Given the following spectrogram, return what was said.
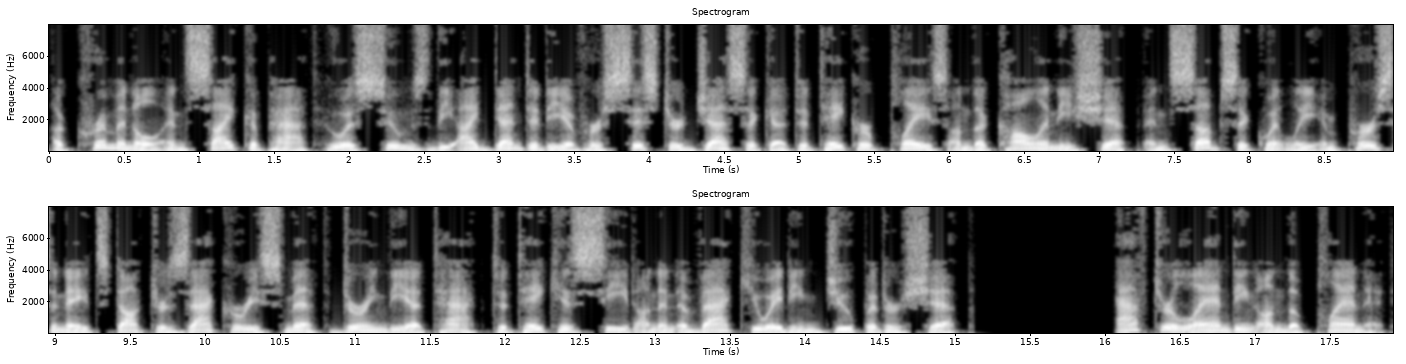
a criminal and psychopath who assumes the identity of her sister Jessica to take her place on the colony ship and subsequently impersonates Dr. Zachary Smith during the attack to take his seat on an evacuating Jupiter ship. After landing on the planet,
